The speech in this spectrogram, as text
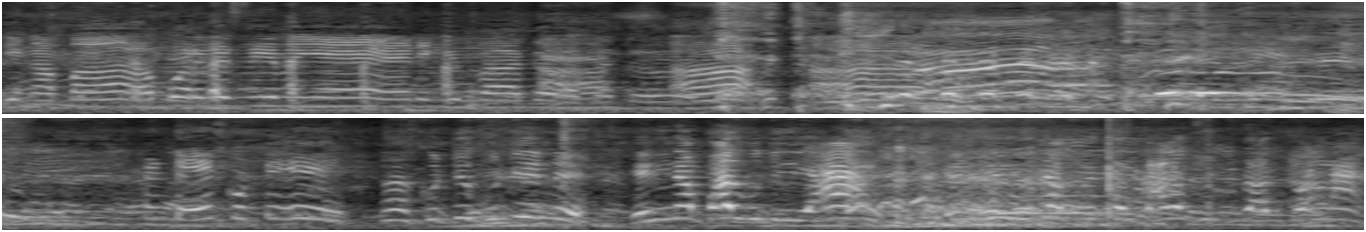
எங்க அம்மா பிறந்த சீமையே நீங்க பார்க்க குட்டி? குட்டி குட்டின்னு என்ன பால் குத்துக்கிறியா தலை சுத்துது அது சொன்னேன்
